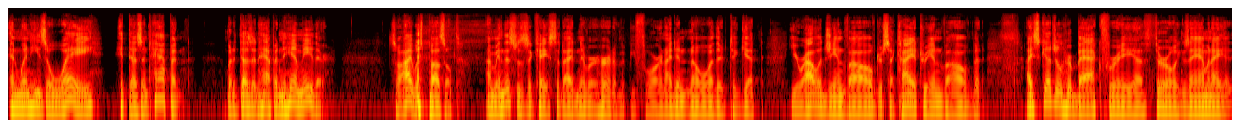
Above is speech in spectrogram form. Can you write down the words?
And when he's away, it doesn't happen. But it doesn't happen to him either. So I was puzzled. I mean, this was a case that I'd never heard of it before, and I didn't know whether to get urology involved or psychiatry involved. But I scheduled her back for a, uh, thorough exam, and I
